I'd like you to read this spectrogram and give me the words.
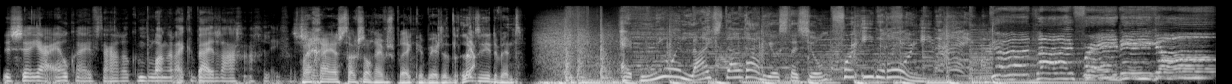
Dus ja, Elke heeft daar ook een belangrijke bijdrage aan geleverd. Wij gaan je straks nog even spreken, Beert. Leuk ja. dat je er bent. Het nieuwe lifestyle radiostation voor iedereen. Good Life Radio.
